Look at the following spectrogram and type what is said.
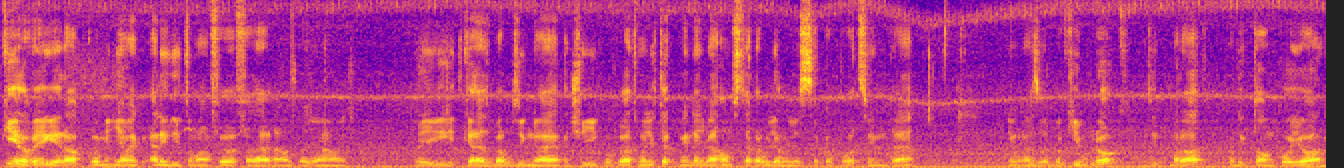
kér a végére, akkor mindjárt meg elindítom a fölfele, nem az legyen, hogy végig itt keresztbe húzingálják a csíkokat. Mondjuk tök mindegy, mert hamsterre ugyanúgy összekapott szinte. Jó, ez ebből kiugrok, ez itt marad, addig tankoljon.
